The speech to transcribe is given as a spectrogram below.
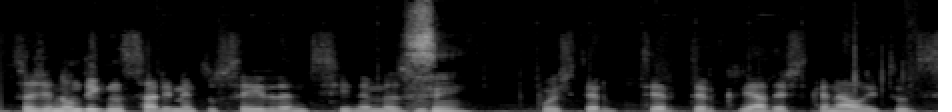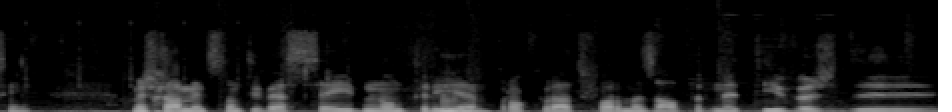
ou seja, não digo necessariamente o sair da medicina, mas o depois ter, ter, ter criado este canal e tudo, sim. Mas realmente, se não tivesse saído, não teria Uhum. procurado formas alternativas de,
